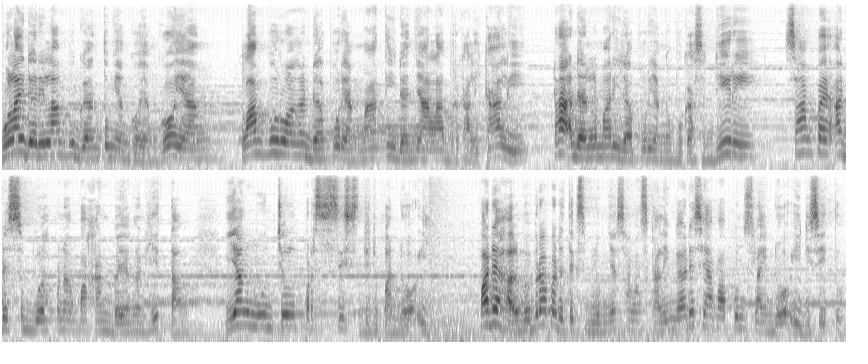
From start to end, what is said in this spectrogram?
Mulai dari lampu gantung yang goyang-goyang, lampu ruangan dapur yang mati dan nyala berkali-kali, rak dan lemari dapur yang ngebuka sendiri, sampai ada sebuah penampakan bayangan hitam yang muncul persis di depan doi. Padahal beberapa detik sebelumnya sama sekali nggak ada siapa pun selain doi di situ.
